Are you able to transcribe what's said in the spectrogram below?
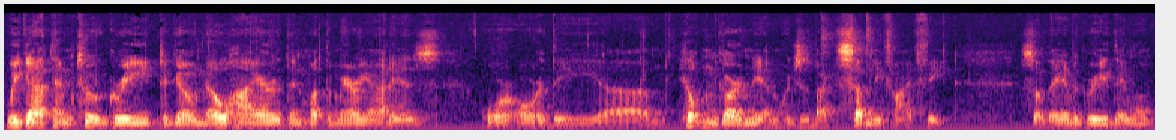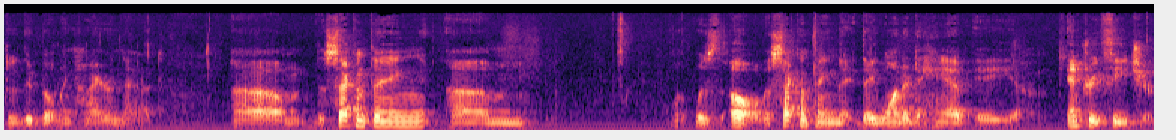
We got them to agree to go no higher than what the Marriott is, or, or the uh, Hilton Garden Inn, which is about 75 feet. So they have agreed they won't do their building higher than that. Um, The second thing, um, was, oh, the second thing, that they wanted to have a uh, entry feature,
